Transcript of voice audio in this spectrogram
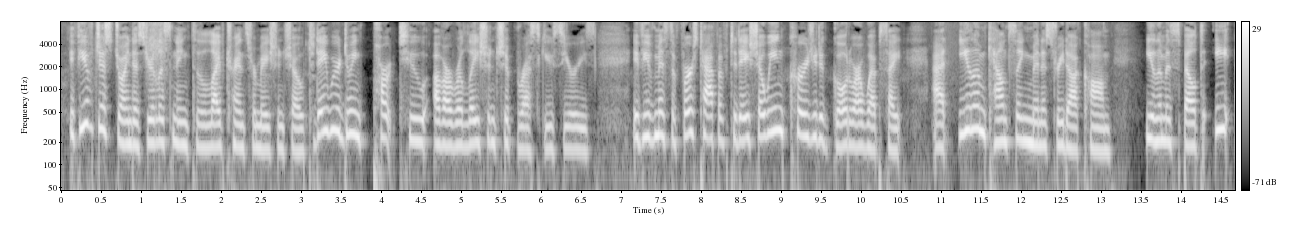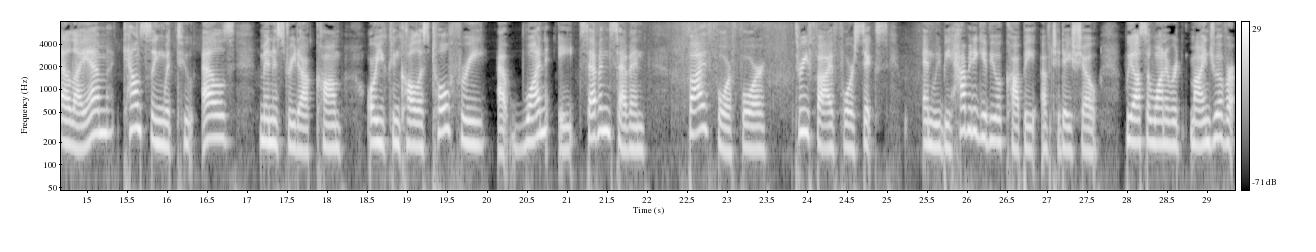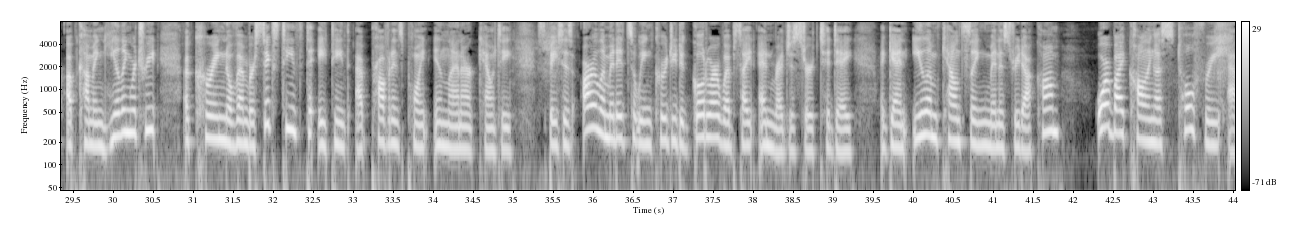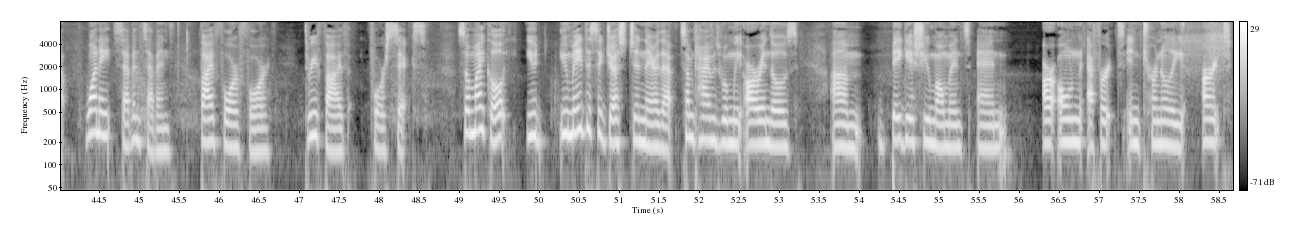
If you've just joined us, you're listening to the Life Transformation Show. Today we're doing part two of our relationship rescue series. If you've missed the first half of today's show, we encourage you to go to our website at elimcounselingministry.com. Elim is spelled E-L-I-M, counseling with two L's, ministry.com, or you can call us toll free at 1-877 544 3546 and we'd be happy to give you a copy of today's show. We also want to remind you of our upcoming healing retreat occurring November 16th to 18th at Providence Point in Lanark County. Spaces are limited, so we encourage you to go to our website and register today. Again, elimcounselingministry.com or by calling us toll free at 1 544 3546. So, Michael, you, you made the suggestion there that sometimes when we are in those um, big issue moments and our own efforts internally aren't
